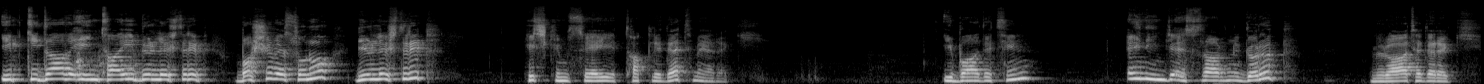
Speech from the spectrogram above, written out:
iptida ve intihayı birleştirip başı ve sonu birleştirip hiç kimseyi taklit etmeyerek ibadetin en ince esrarını görüp müraat ederek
